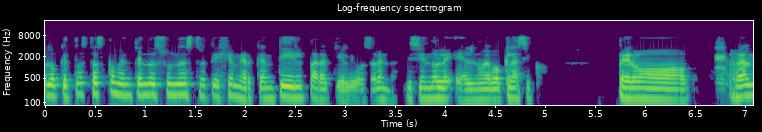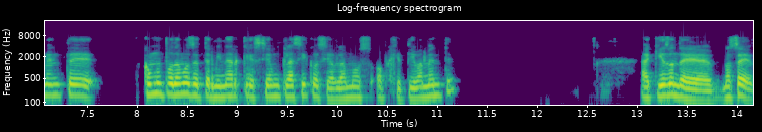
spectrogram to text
lo que tú estás comentando es una estrategia mercantil para que el libro se venda, diciéndole el nuevo clásico. Pero realmente, ¿cómo podemos determinar que sea un clásico si hablamos objetivamente? Aquí es donde, no sé,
